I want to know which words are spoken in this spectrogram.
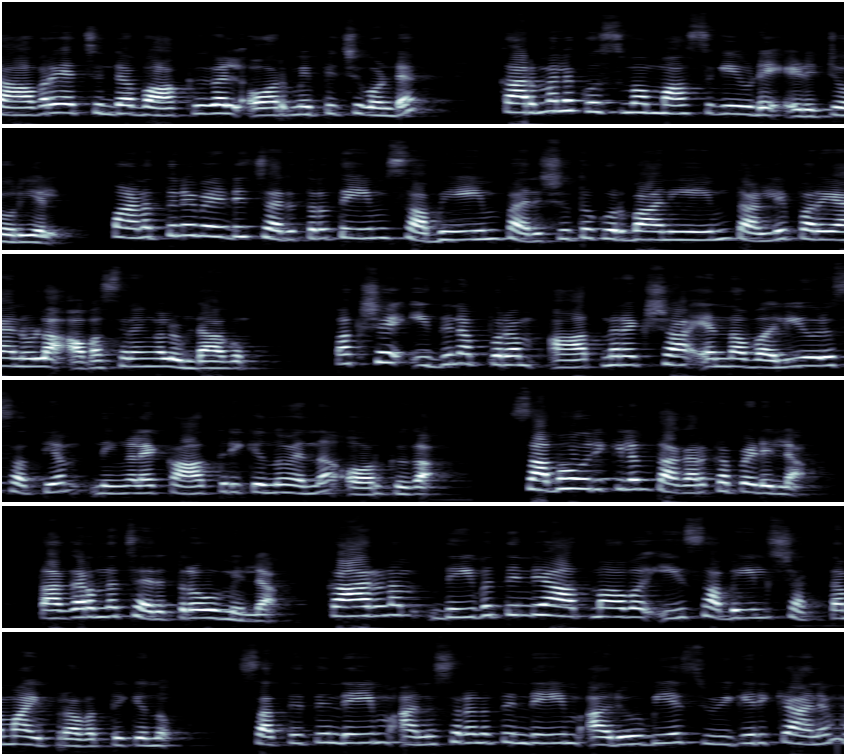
ചാവറയച്ചന്റെ വാക്കുകൾ ഓർമ്മിപ്പിച്ചുകൊണ്ട് കർമ്മല കുസുമം മാസികയുടെ എഡിറ്റോറിയൽ. പണത്തിനു വേണ്ടി ചരിത്രത്തെയും സഭയെയും പരിശുദ്ധ കുർബാനയെയും തള്ളിപ്പറയാനുള്ള അവസരങ്ങളുണ്ടാകും പക്ഷേ ഇതിനപ്പുറം ആത്മരക്ഷ എന്ന വലിയൊരു സത്യം നിങ്ങളെ കാത്തിരിക്കുന്നു എന്ന് ഓർക്കുക. സഭ ഒരിക്കലും തകർക്കപ്പെടില്ല. തകർന്ന ചരിത്രവുമില്ല. കാരണം ദൈവത്തിന്റെ ആത്മാവ് ഈ സഭയിൽ ശക്തമായി പ്രവർത്തിക്കുന്നു. സത്യത്തിന്റെയും അനുസരണത്തിന്റെയും അരൂപിയെ സ്വീകരിക്കാനും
